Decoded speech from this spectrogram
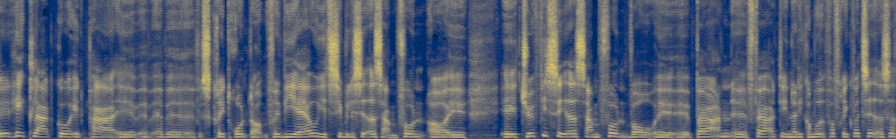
øh, helt klart gå et par øh, øh, øh, skridt rundt om, for vi er jo i et civiliseret samfund, og øh, et djøfiseret samfund, hvor øh, børn, øh, før de, når de kommer ud fra frikvarteret, så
